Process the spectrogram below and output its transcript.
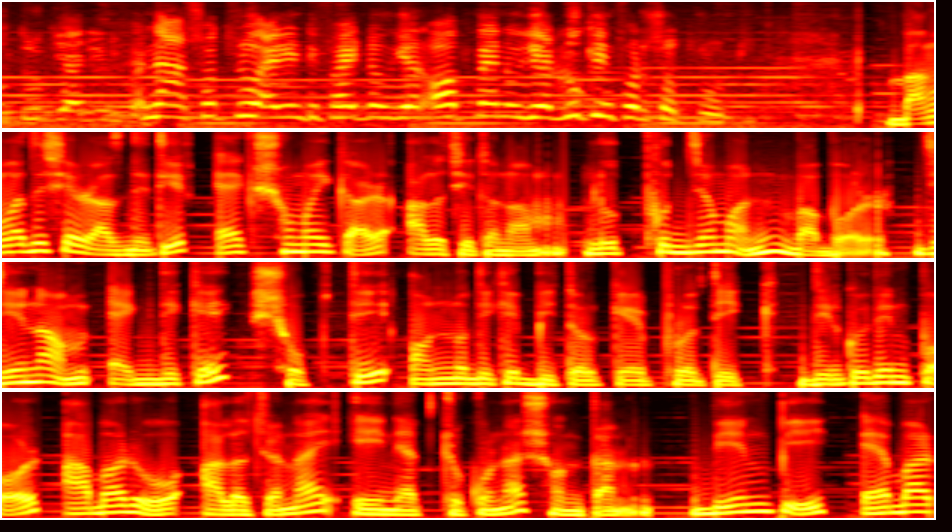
শত্রু কি আইডেন্টিফাই না শত্রু আইডেন্টিফাইড না we are man we are looking for শত্রু। বাংলাদেশের রাজনীতির এক সময়কার আলোচিত নাম লুৎফুজ্জামান বাবর। যে নাম একদিকে শক্তি অন্যদিকে বিতর্কের প্রতীক। দীর্ঘদিন পর আবারও আলোচনায় এই নেত্রকোনা সন্তান। বিএনপি এবার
